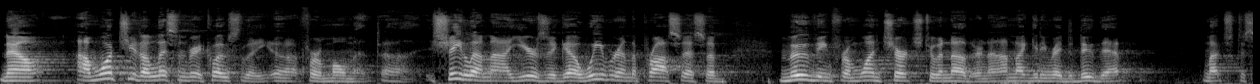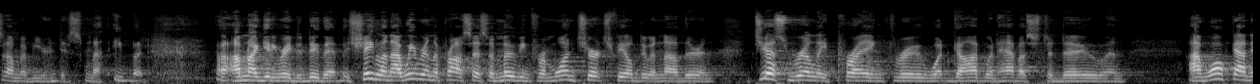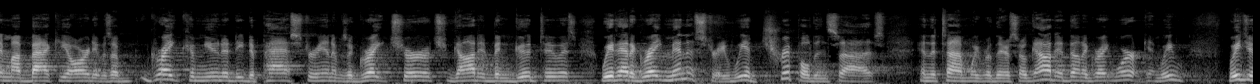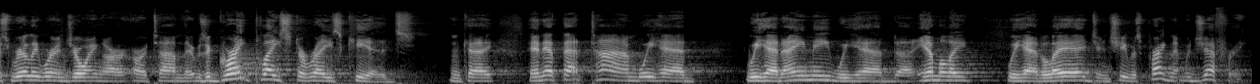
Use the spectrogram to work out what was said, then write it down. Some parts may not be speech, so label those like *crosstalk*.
Now, I want you to listen very closely uh, for a moment. Uh, Sheila and I, years ago, we were in the process of moving from one church to another. Now, I'm not getting ready to do that, much to some of your *laughs* dismay, but uh, I'm not getting ready to do that. But Sheila and I, we were in the process of moving from one church field to another and just really praying through what God would have us to do. And I walked out in my backyard. It was a great community to pastor in. It was a great church. God had been good to us. We had had a great ministry. We had tripled in size in the time we were there. So God had done a great work. And we, we just really were enjoying our, our time there. It was a great place to raise kids. Okay? And at that time, we had, we had Amy, we had uh, Emily, we had Ledge, and she was pregnant with Jeffrey.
